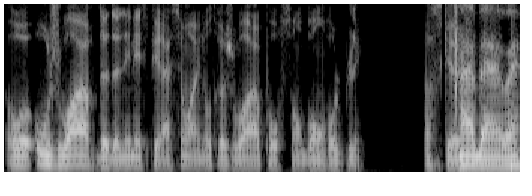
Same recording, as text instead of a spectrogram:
au, au joueur de donner l'inspiration à un autre joueur pour son bon roleplay. Parce que Ah bah ouais.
